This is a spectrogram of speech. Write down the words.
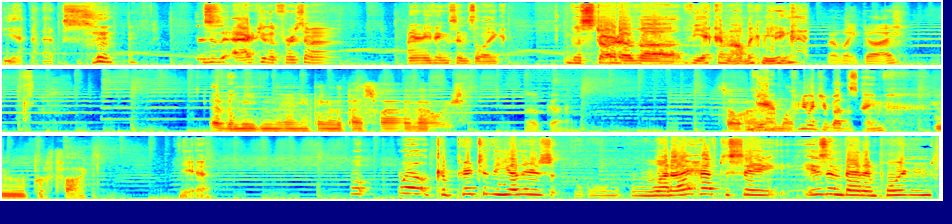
Yes. this is actually the first time I've done anything since like the start of uh the economic meeting. Oh my god. I haven't eaten anything in the past five hours. Oh god. So uh, yeah, I'm like pretty much about the same. super fucked. Yeah. Well, well, compared to the others, what I have to say isn't that important.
